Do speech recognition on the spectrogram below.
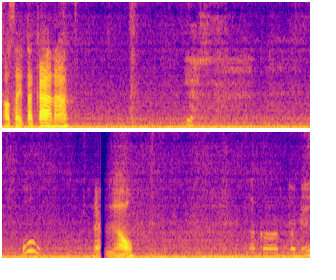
เอาใส่ตะกร้านะโอ้แล้วเหลือแล้วก็ตัวนี้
